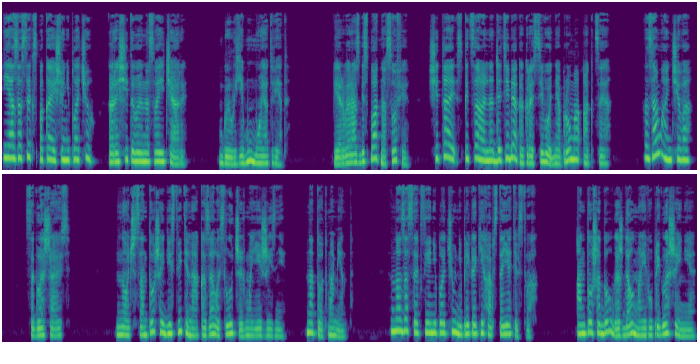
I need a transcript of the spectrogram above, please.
«Я за секс пока еще не плачу, а рассчитываю на свои чары», — был ему мой ответ. Первый раз бесплатно, Софи. Считай, специально для тебя как раз сегодня промо-акция. Заманчиво. Соглашаюсь. Ночь с Антошей действительно оказалась лучшей в моей жизни. На тот момент. Но за секс я не плачу ни при каких обстоятельствах. Антоша долго ждал моего приглашения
